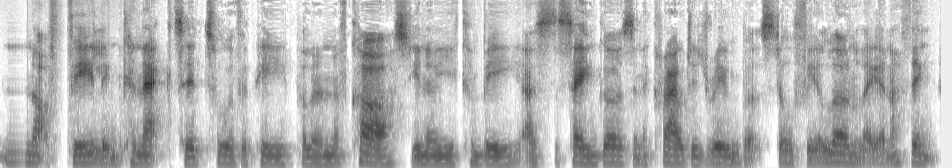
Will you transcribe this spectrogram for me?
not feeling connected to other people. And of course, you know, you can be, as the saying goes, in a crowded room, but still feel lonely. And I think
